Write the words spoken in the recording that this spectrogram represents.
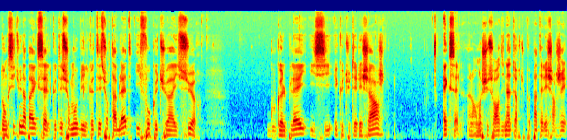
Donc si tu n'as pas Excel, que tu es sur mobile, que tu es sur tablette, il faut que tu ailles sur Google Play ici et que tu télécharges Excel. Alors moi je suis sur ordinateur, tu peux pas télécharger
